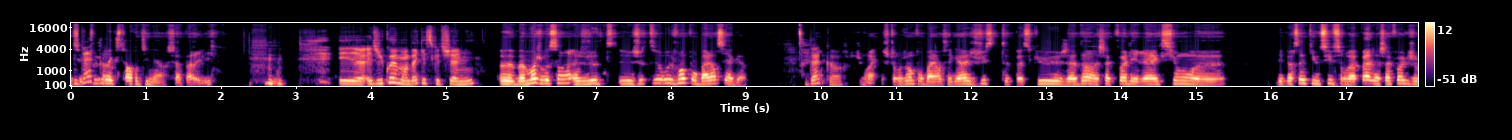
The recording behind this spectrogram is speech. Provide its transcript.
C'est toujours extraordinaire, Schiaparelli. et, et du coup, Amanda, qu'est-ce que tu as mis? Euh, bah moi je ressens, je, je te rejoins pour Balenciaga. D'accord. Ouais, je te rejoins pour Balenciaga juste parce que j'adore à chaque fois les réactions euh, des personnes qui me suivent sur ma page. À chaque fois que je,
